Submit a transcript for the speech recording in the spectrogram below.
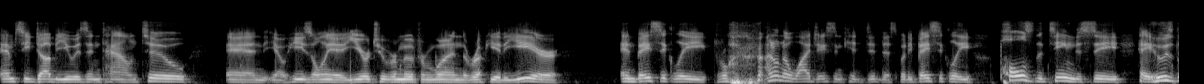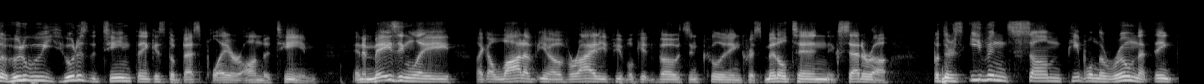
MCW is in town too, and you know he's only a year or two removed from winning the Rookie of the Year, and basically I don't know why Jason Kidd did this, but he basically polls the team to see, hey, who's the who do we who does the team think is the best player on the team? And amazingly, like a lot of you know a variety of people get votes, including Khris Middleton, etc. But there's even some people in the room that think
